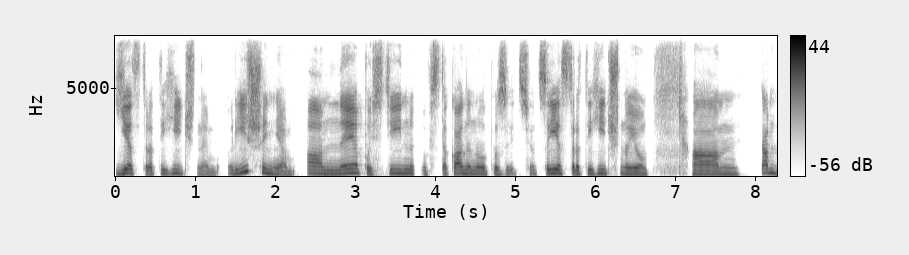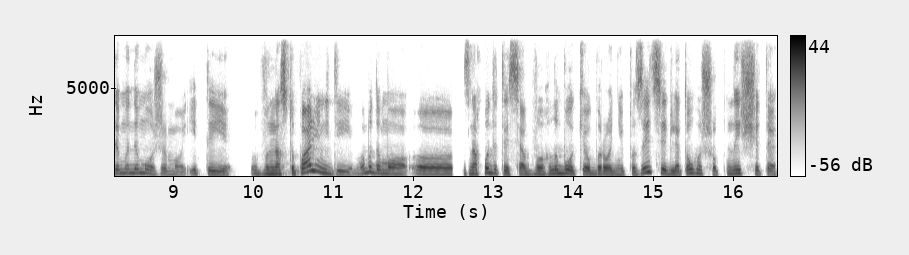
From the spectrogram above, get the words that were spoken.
є стратегічним рішенням, а не постійною встаканеною позицією. Це є стратегічною а, там, де ми не можемо йти в наступальні дії, ми будемо е, знаходитися в глибокій оборонній позиції для того, щоб нищити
